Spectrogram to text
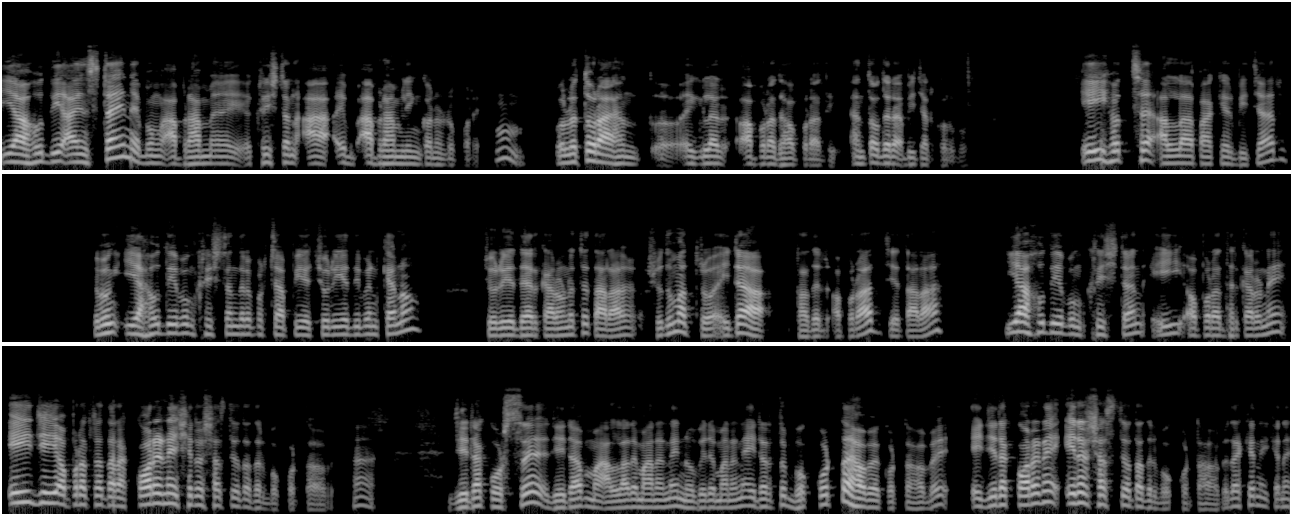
ইয়াহুদি আইনস্টাইন এবং আব্রাহাম খ্রিস্টান আব্রাহাম লিঙ্কনের উপরে। হুম? বলবে তোরা এখন এগুলার অপরাধে অপরাধী। তোদের বিচার করব। এই হচ্ছে আল্লাহ পাকের বিচার এবং ইয়াহুদি এবং খ্রিস্টানদের উপর চাপিয়ে চড়িয়ে দিবেন কেন? চড়িয়ে দেওয়ার কারণ হচ্ছে তারা শুধুমাত্র এটা তাদের অপরাধ যে তারা ইয়াহুদি এবং খ্রিস্টান এই অপরাধের কারণে এই যে অপরাধটা তারা করে নাই সেটার শাস্তিও তাদের ভোগ করতে হবে। হ্যাঁ? যেটা করছে, যেটা আল্লাহরে মানে নাই, নবীরে মানে নাই, এটার তো ভোগ করতে হবে, করতে হবে। এই যেটা করে নাই এটার শাস্তিও তাদের ভোগ করতে হবে। দেখেন এখানে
